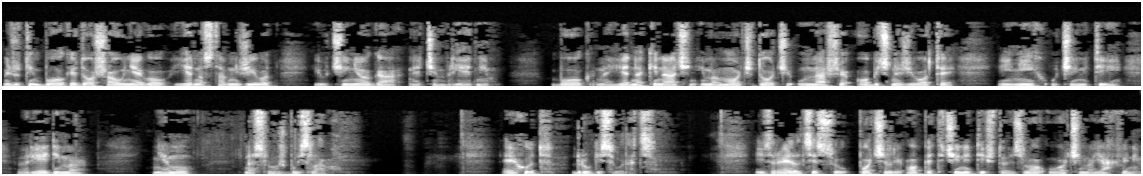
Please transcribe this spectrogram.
međutim Bog je došao u njegov jednostavni život i učinio ga nečim vrijednim. Bog na jednaki način ima moć doći u naše obične živote i njih učiniti vrijedima njemu na službu i slavu. Ehud, drugi sudac. Izraelci su počeli opet činiti što je zlo u očima Jahvinim.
